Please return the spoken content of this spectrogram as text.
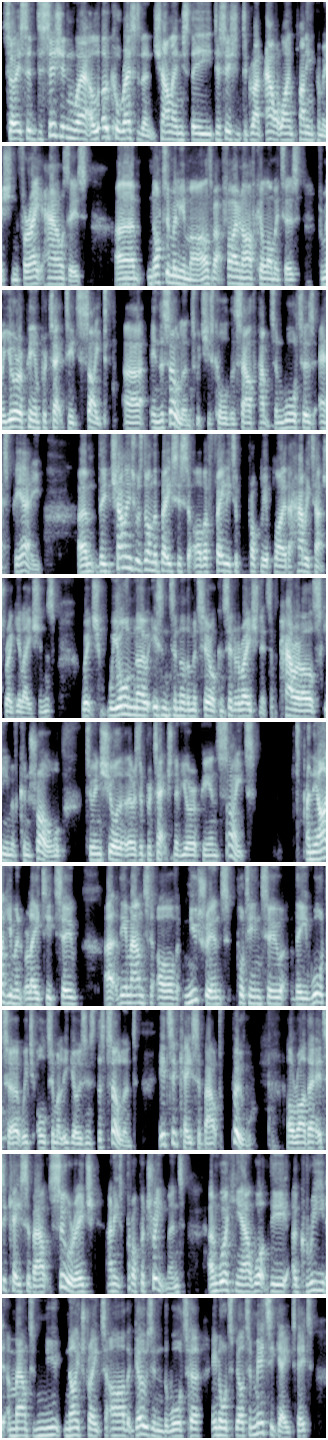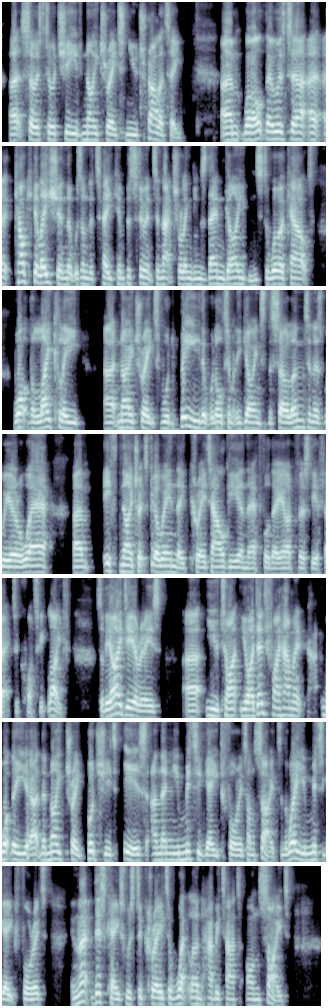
So it's a decision where a local resident challenged the decision to grant outline planning permission for eight houses, um, not a million miles, about five and a half kilometres from a European protected site uh, in the Solent, which is called the Southampton Waters SPA. Um, the challenge was on the basis of a failure to properly apply the habitats regulations, which we all know isn't another material consideration. It's a parallel scheme of control to ensure that there is a protection of European sites. And the argument related to uh, the amount of nutrients put into the water, which ultimately goes into the solent. It's a case about poo, or rather, it's a case about sewerage and its proper treatment. and working out what the agreed amount of nitrates are that goes in the water in order to be able to mitigate it uh, so as to achieve nitrate neutrality. Um, well, there was a, a, calculation that was undertaken pursuant to Natural England's then guidance to work out what the likely uh, nitrates would be that would ultimately go into the solent. And as we are aware, um, if nitrates go in, they create algae and therefore they adversely affect aquatic life. So the idea is uh, you t- you identify how many what the uh, the nitrate budget is, and then you mitigate for it on site. And the way you mitigate for it in that this case was to create a wetland habitat on site.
